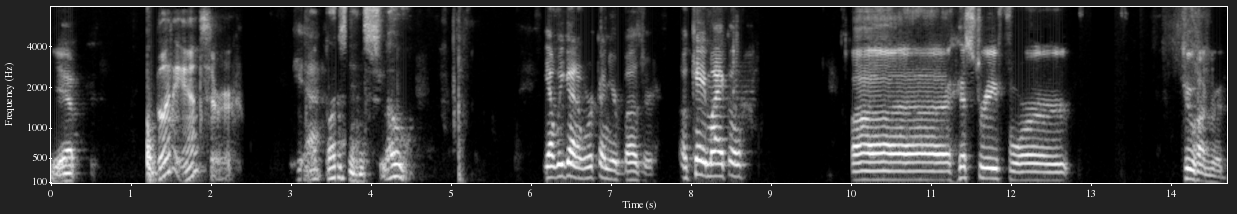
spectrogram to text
Yep. Good answer. Yeah. Buzzing slow. Yeah, we got to work on your buzzer. Okay, Michael. Uh, history for 200.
